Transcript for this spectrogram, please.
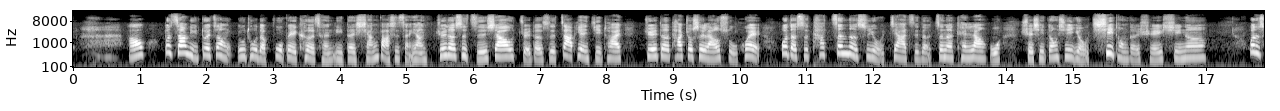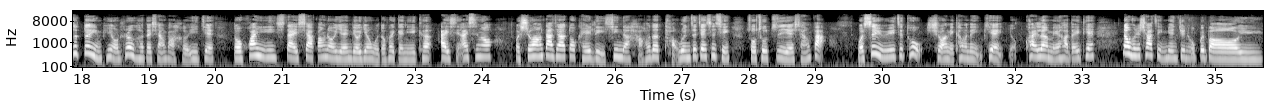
好，不知道你对这种 YouTube 的付费课程，你的想法是怎样？觉得是直销，觉得是诈骗集团，觉得它就是老鼠会，或者是它真的是有价值的，真的可以让我学习东西有系统的学习呢？或者是对影片有任何的想法和意见，都欢迎在下方留言，留言我都会给你一颗爱心爱心哦。我希望大家都可以理性的好好的讨论这件事情，说出自己的想法。我是鱼鱼之兔，希望你看我的影片有快乐美好的一天。那我们就下次影片见喽，拜拜。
